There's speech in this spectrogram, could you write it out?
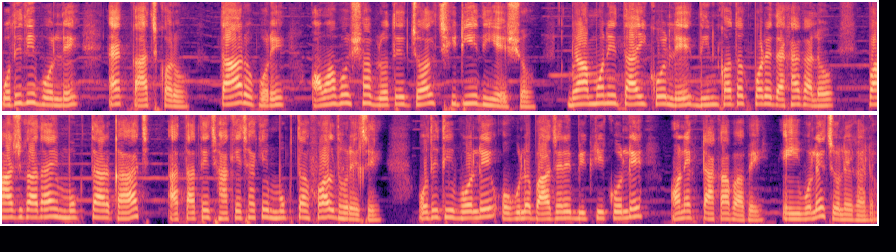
অতিথি বললে, এক কাজ করো, তার উপরে অমাবস্যা ব্রতের জল ছিটিয়ে দিয়ে এসো। ব্রাহ্মণী তাই করলে দিন কতক পরে দেখা গেল, পাঁচ গাদায় মুক্তার গাছ আর তাতে ঝাঁকে ঝাঁকে মুক্তা ফল ধরেছে। অতিথি বললে, ওগুলো বাজারে বিক্রি করলে অনেক টাকা পাবে। এই বলে চলে গেল।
